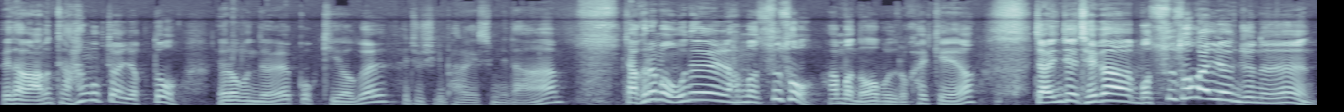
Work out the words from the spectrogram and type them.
그래서 아무튼 한국전력도 여러분들 꼭 기억을 해주시기 바라겠습니다. 자, 그러면 오늘 한번 수소 한번 넣어보도록 할게요. 자, 이제 제가 뭐 수소 관련주는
